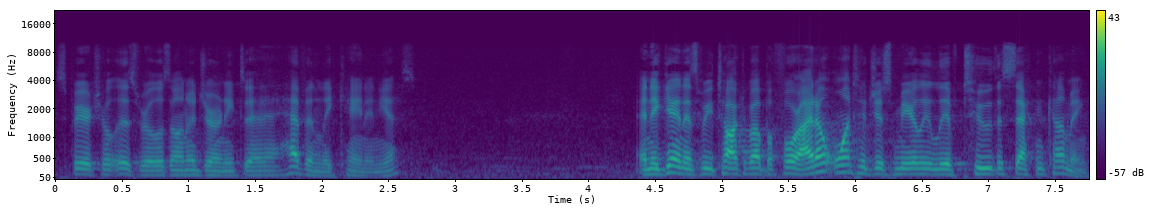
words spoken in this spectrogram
Spiritual Israel is on a journey to heavenly Canaan, yes? And again, as we talked about before, I don't want to just merely live to the second coming.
